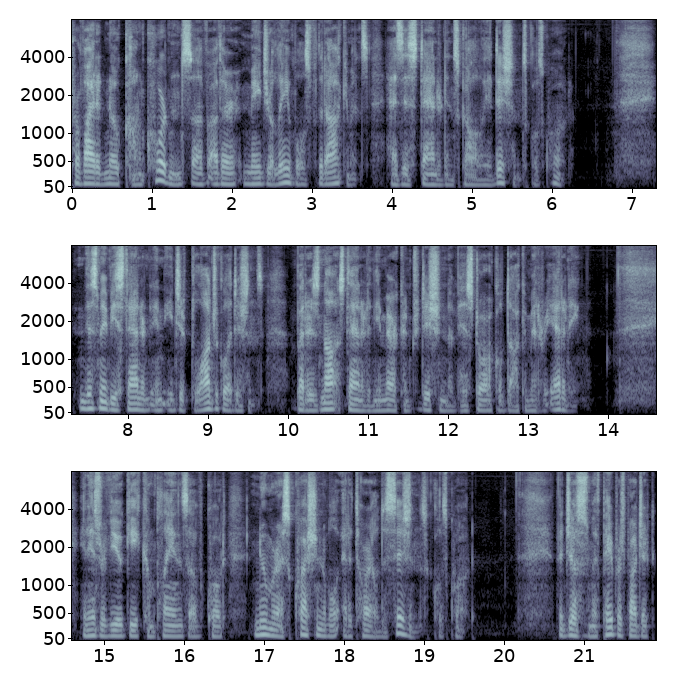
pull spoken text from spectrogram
provided no concordance of other major labels for the documents, as is standard in scholarly editions, close quote. This may be standard in Egyptological editions, but it is not standard in the American tradition of historical documentary editing. In his review, Gee complains of, quote, numerous questionable editorial decisions, close quote. The Joseph Smith Papers Project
